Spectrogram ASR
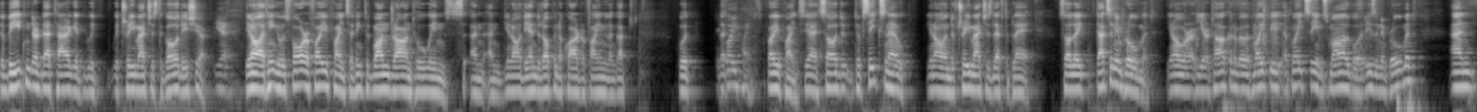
they've beaten their that target with, with three matches to go this year. yeah, You know, I think it was four or five points. I think they'd one draw and two wins, and and you know they ended up in a quarter final and got, but Five points. Five points, yeah. So they've six now, you know, and they've three matches left to play. So like that's an improvement. You know, we're, you're talking about it might be it might seem small, but it is an improvement. And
